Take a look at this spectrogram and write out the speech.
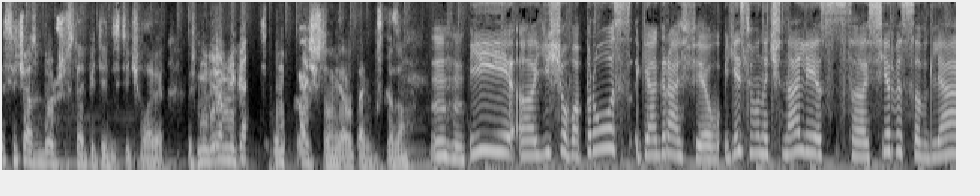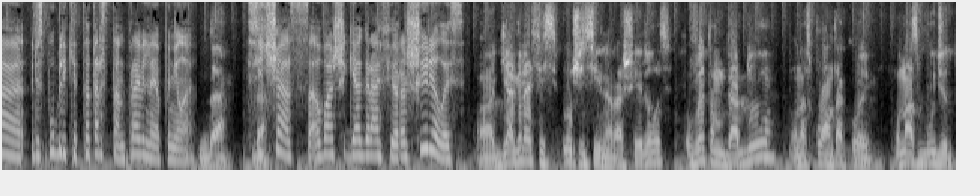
Сейчас больше 150 человек. То есть мы берем не качеством, а качеством, я вот так бы сказал. Угу. И э, еще вопрос, география. Если вы начинали с сервисов для Республики Татарстан, правильно я поняла? Да. Сейчас да. ваша география расширилась? А, география очень сильно расширилась расширилась. В этом году у нас план такой. У нас будет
